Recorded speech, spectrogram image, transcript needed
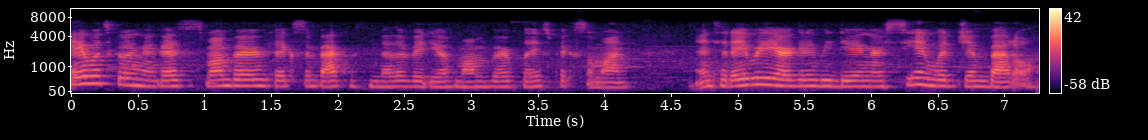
Hey, what's going on guys? It's Mama Bear Vixen back with another video of Mama Bear Plays Pixelmon. And today we are going to be doing our Cianwood Gym battle.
